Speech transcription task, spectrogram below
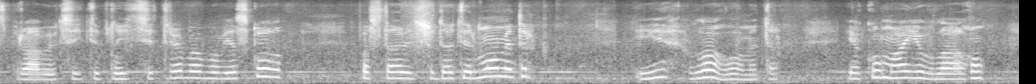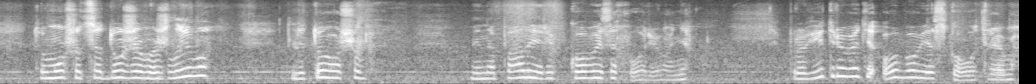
справи в цій теплиці. Треба обов'язково поставити сюди термометр і влагометр, яку має влагу. Тому що це дуже важливо для того, щоб не напали рібкові захворювання. Провітрювати обов'язково треба.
